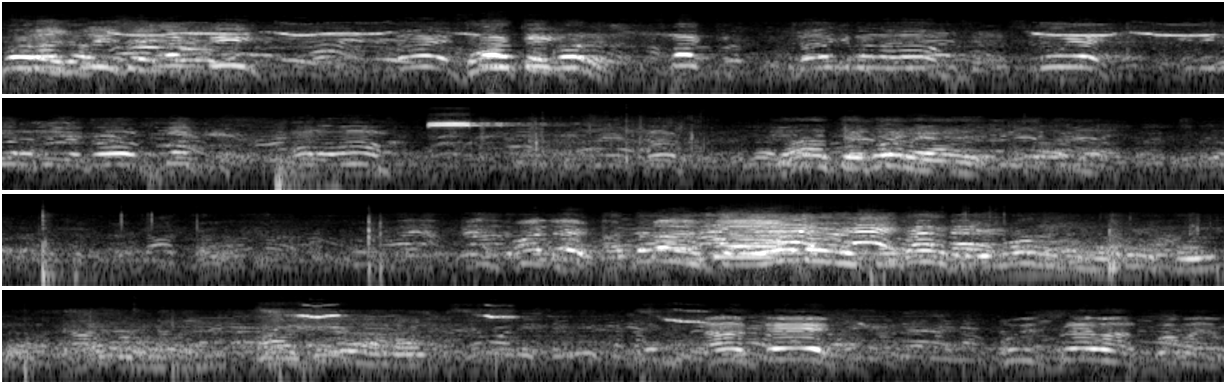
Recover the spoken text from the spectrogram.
Gore, da. Smaki! Dajte gore. Smaki! Dođi malo vam! Tu je! Idi gore, bliže gol! Smaki! Malo vam! Date gore, ajde. Ajde. A date, jebaj si, date, izvolite mu pet puta. Dante, budi spreman, pomanjam.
